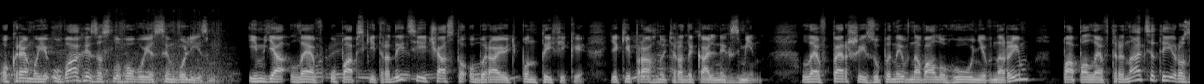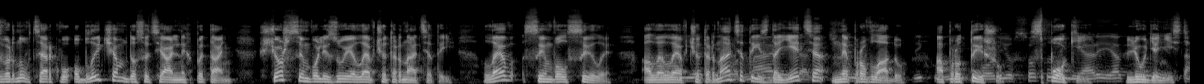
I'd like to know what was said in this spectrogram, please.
Окремої уваги заслуговує символізм. Ім'я Лев у папській традиції часто обирають понтифіки, які прагнуть радикальних змін. Лев І зупинив навалу гуунів на Рим. Папа Лев XIII розвернув церкву обличчям до соціальних питань. Що ж символізує Лев XIV? Лев символ сили, але Лев XIV, здається не про владу, а про тишу, спокій, людяність.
